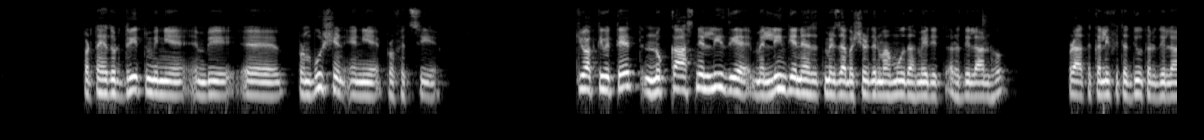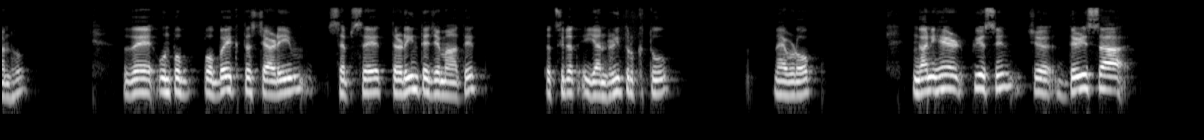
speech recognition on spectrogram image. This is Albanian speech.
për të hedhur dritë mbi një mbi e, përmbushjen e një profecie. Ky aktivitet nuk ka asnjë lidhje me lindjen e Hazrat Mirza Bashiruddin Mahmud Ahmedit radhiyallahu anhu, pra të kalifit të dytë radhiyallahu anhu. Dhe unë po po bëj këtë sqarim sepse të rinjtë e xhamatit, të cilët janë rritur këtu në Evropë, nganjëherë pyesin që derisa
